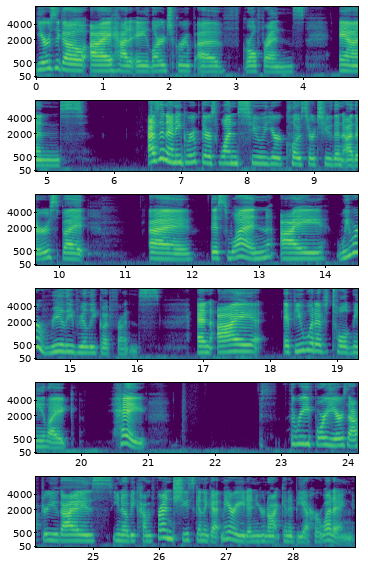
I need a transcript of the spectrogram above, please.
Years ago, I had a large group of girlfriends, and as in any group, there's ones who you're closer to than others, but uh this one, I we were really really good friends. And I if you would have told me like, "Hey, 3 4 years after you guys, you know, become friends, she's going to get married and you're not going to be at her wedding."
